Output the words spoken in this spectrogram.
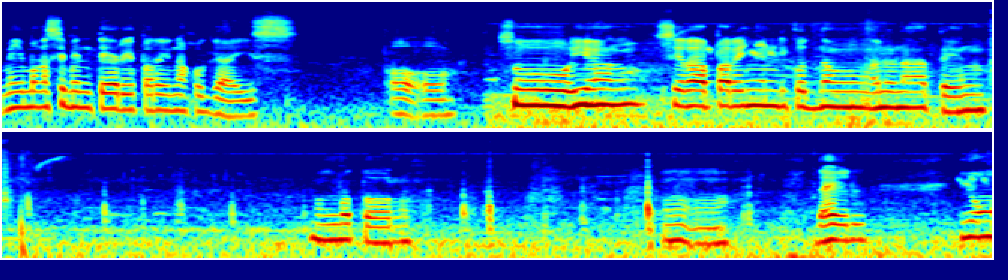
may mga cemetery pa rin ako guys. Oo. So yan, sira pa rin yung likod ng ano natin. Ng motor. Oo. Dahil yung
